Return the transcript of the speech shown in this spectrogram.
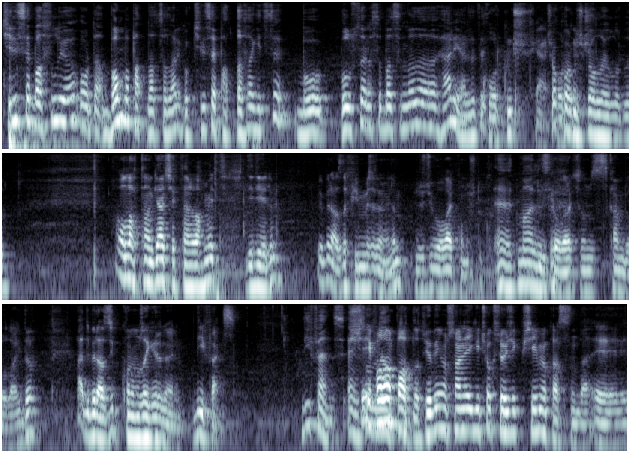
kilise basılıyor. Orada bomba patlatsalar o kilise patlasa gitse bu uluslararası basında da her yerde de Korkunç yani. çok korkunç. korkunç bir olay olurdu. Allah'tan gerçekten rahmet dileyelim ve biraz da filmimize dönelim. Üzücü bir olay konuştuk. Evet maalesef. Ülke olarak canımızı sıkan bir olaydı. Hadi birazcık konumuza geri dönelim. Defense. Defense. En şey falan patlatıyor. Benim o sahneyle ilgili çok söyleyecek bir şeyim yok aslında. Ee,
